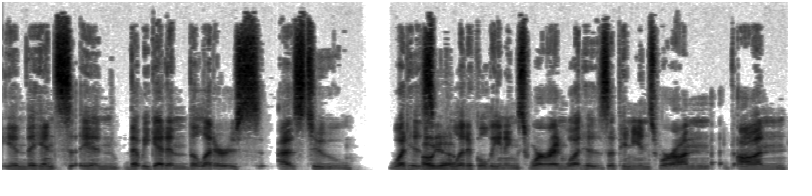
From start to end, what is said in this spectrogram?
in the hints in that we get in the letters as to what his Oh, yeah. political leanings were and what his opinions were on on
